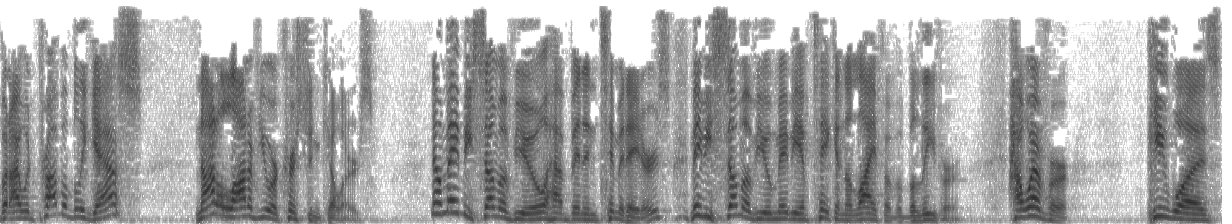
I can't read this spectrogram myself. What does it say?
but I would probably guess not a lot of you are Christian killers. Now, maybe some of you have been intimidators. Maybe some of you maybe have taken the life of a believer. However, he was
